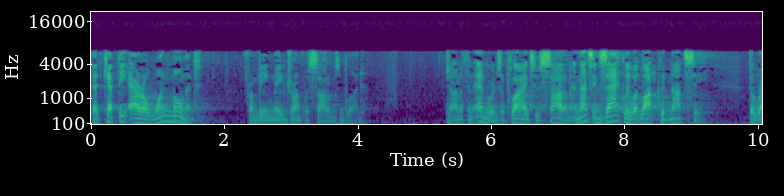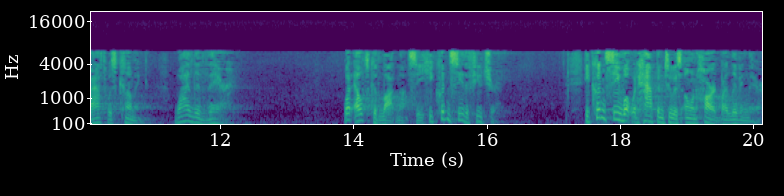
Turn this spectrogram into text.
that kept the arrow one moment from being made drunk with Sodom's blood. Jonathan Edwards applied to Sodom, and that's exactly what Lot could not see. The wrath was coming. Why live there? What else could Lot not see? He couldn't see the future. He couldn't see what would happen to his own heart by living there.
